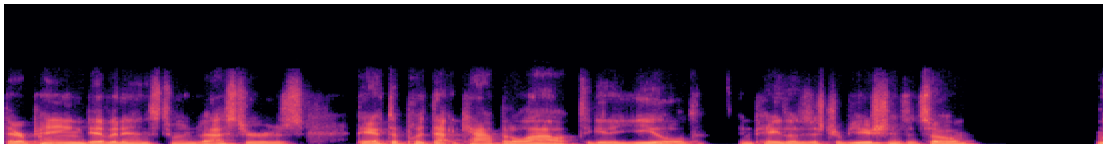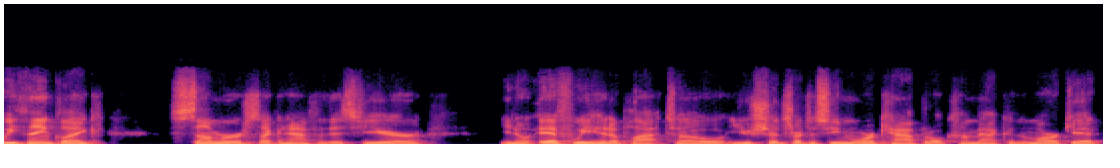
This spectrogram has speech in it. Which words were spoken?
They're paying dividends to investors. They have to put that capital out to get a yield and pay those distributions. And so we think like summer, second half of this year, you know, if we hit a plateau, you should start to see more capital come back in the market,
